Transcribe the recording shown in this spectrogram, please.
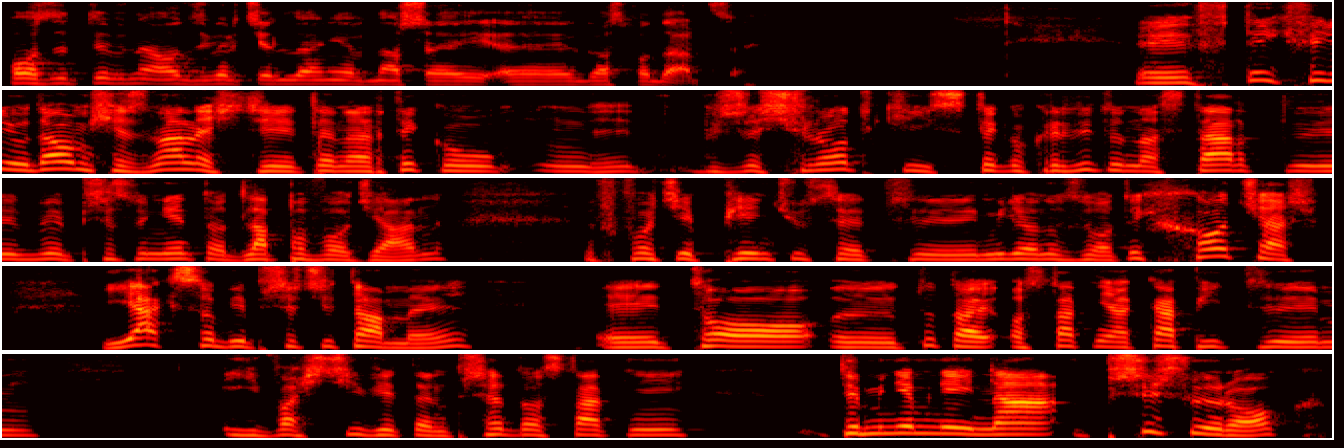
pozytywne odzwierciedlenie w naszej e, gospodarce. Y, W tej chwili udało mi się znaleźć y, ten artykuł, y, że środki z tego kredytu na start przesunięto dla powodzian w kwocie 500 milionów złotych, chociaż jak sobie przeczytamy, y, to y, tutaj ostatni akapit i właściwie ten przedostatni, tym niemniej na przyszły rok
